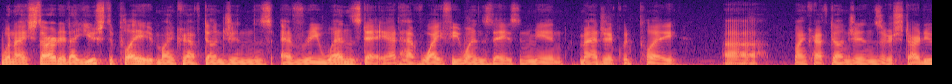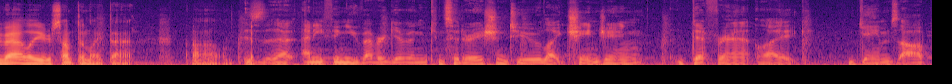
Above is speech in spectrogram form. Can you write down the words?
When I started, I used to play Minecraft Dungeons every Wednesday. I'd have wifey Wednesdays, and me and Magic would play uh, Minecraft Dungeons or Stardew Valley or something like that. Um, Is that anything you've ever given consideration to, like changing different like games up,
